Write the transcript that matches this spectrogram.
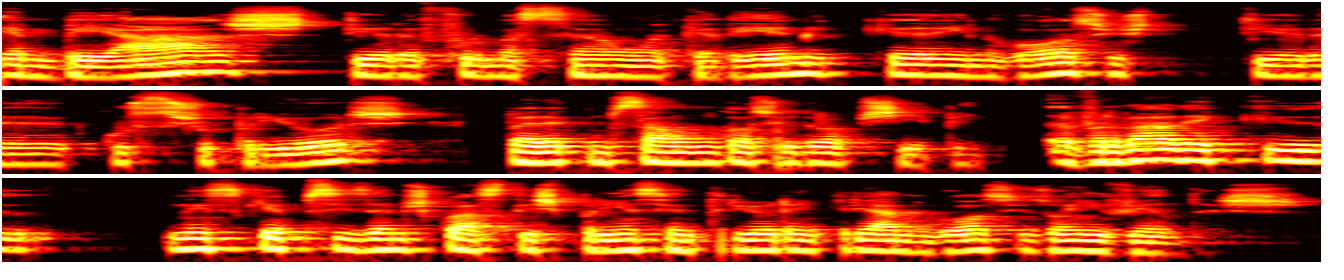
MBAs, ter a formação académica em negócios, ter cursos superiores para começar um negócio de dropshipping. A verdade é que nem sequer precisamos quase ter experiência anterior em criar negócios ou em vendas.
